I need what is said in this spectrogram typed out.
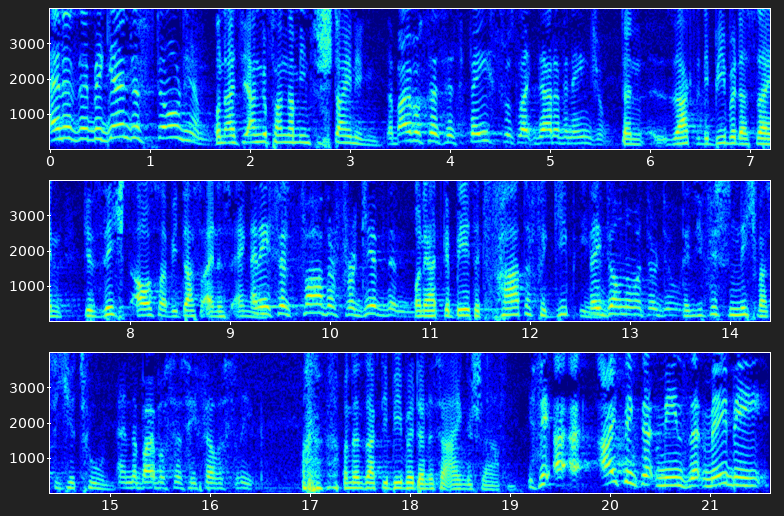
And as they began to stone him, Und als sie angefangen haben, ihn zu steinigen, the Bible says his face was like that of an angel. dann sagte die Bibel, dass sein Gesicht aussah wie das eines And he Engels. said, Father, forgive them. Und er hat gebetet, Vater, vergib They ihnen, don't know what they're doing. denn sie wissen nicht, was sie hier tun. And the Bible says he fell asleep. Und dann sagt die Bibel, dann ist er eingeschlafen. You see, I, think that means that maybe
